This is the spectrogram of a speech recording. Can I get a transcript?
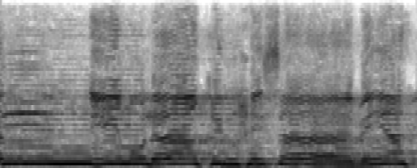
أني ملاق حسابيه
